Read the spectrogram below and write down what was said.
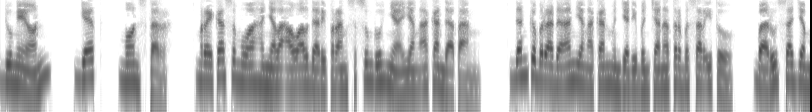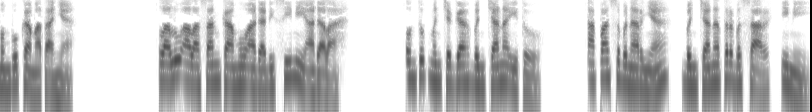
Dungeon, Get, Monster. Mereka semua hanyalah awal dari perang sesungguhnya yang akan datang. Dan keberadaan yang akan menjadi bencana terbesar itu, baru saja membuka matanya. Lalu alasan kamu ada di sini adalah untuk mencegah bencana itu. Apa sebenarnya bencana terbesar ini?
